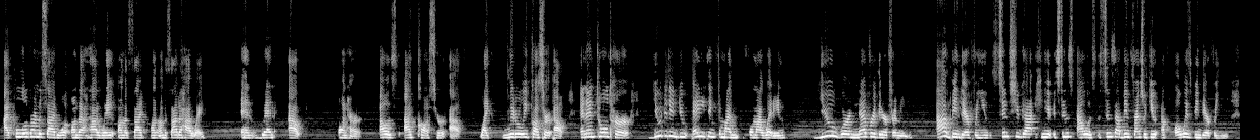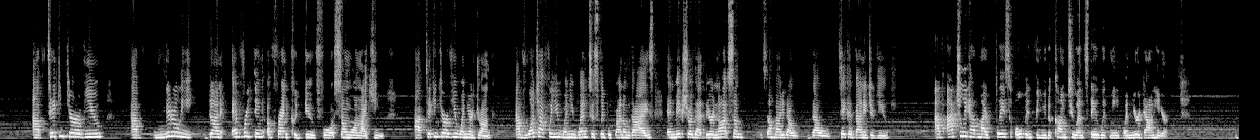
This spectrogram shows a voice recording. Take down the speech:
I pull over on the sidewalk on the highway on the side on, on the side of the highway and went out on her. I was I cost her out. Like literally cussed her out and then told her, "You didn't do anything for my for my wedding. You were never there for me. I've been there for you since you got here. Since I was since I've been friends with you, I've always been there for you. I've taken care of you. I've literally done everything a friend could do for someone like you. I've taken care of you when you're drunk. I've watched out for you when you went to sleep with random guys and make sure that they're not some somebody that will, that will take advantage of you. I've actually have my place open for you to come to and stay with me when you're down here.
